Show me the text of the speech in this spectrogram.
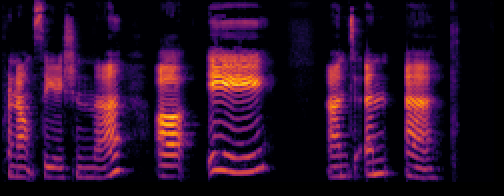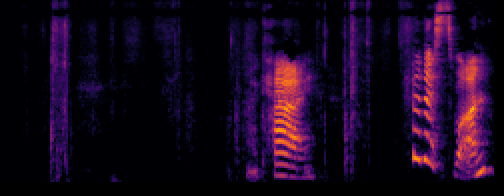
pronunciation there. Our E and an E. Okay. For this one,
